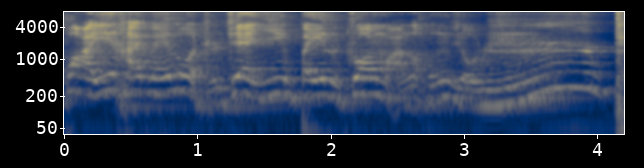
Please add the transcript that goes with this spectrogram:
话音还没落，只见一杯子装满了红酒，日啪。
